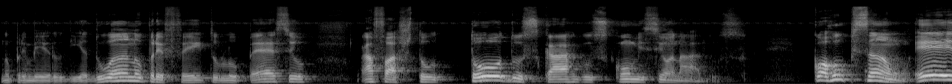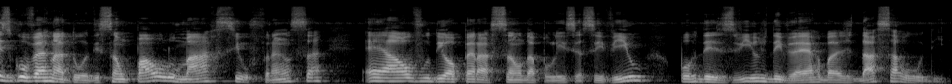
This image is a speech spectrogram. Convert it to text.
No primeiro dia do ano, o prefeito Lupécio afastou todos os cargos comissionados. Corrupção. Ex-governador de São Paulo, Márcio França, é alvo de operação da Polícia Civil por desvios de verbas da saúde.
